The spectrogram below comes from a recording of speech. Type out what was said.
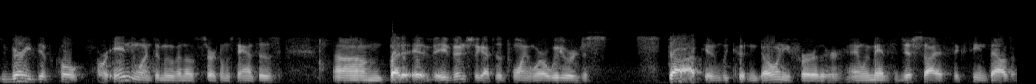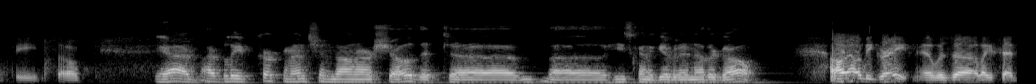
very difficult for anyone to move in those circumstances. Um, but it, eventually got to the point where we were just stuck and we couldn't go any further, and we made it to just shy of 16,000 feet. So. Yeah, I, I believe Kirk mentioned on our show that uh, uh, he's going to give it another go. Oh, that would be great. It was, uh, like I said,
